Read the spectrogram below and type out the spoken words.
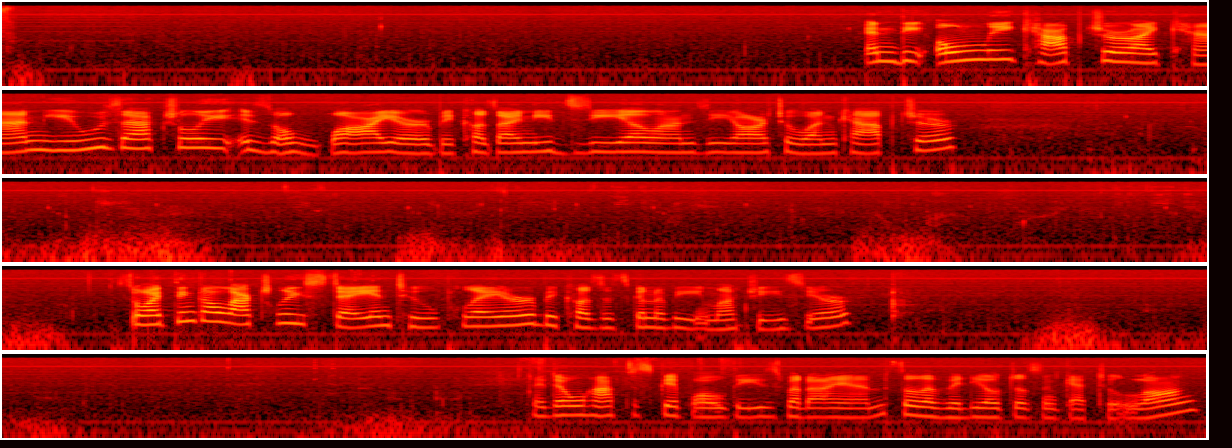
And the only capture I can use actually is a wire because I need ZL and ZR to uncapture. So I think I'll actually stay in two player because it's gonna be much easier. I don't have to skip all these, but I am, so the video doesn't get too long.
